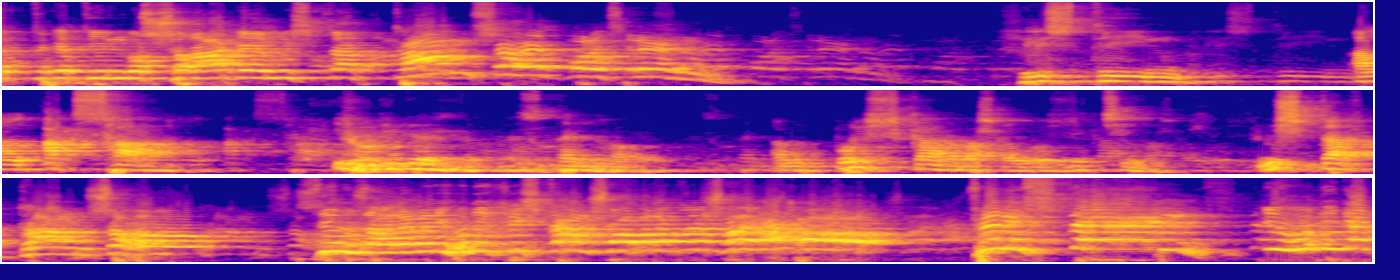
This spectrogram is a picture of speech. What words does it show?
আজকের থেকে তিন বছর আগে মিস্টার ট্রাম্প সাহেব বলেছিলেন, ফিলিস্তিন আল আকসা ইহুদিদের রাজধানী হবে। আমি পরিষ্কার বাসায় বলে দিচ্ছি, মিস্টার ট্রাম্প সহ ইহুদি সহ ভালো করে শুনে রাখো ফিলিস্তিন ইহুদিদের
